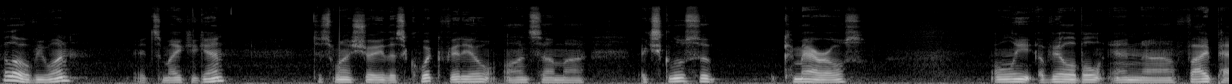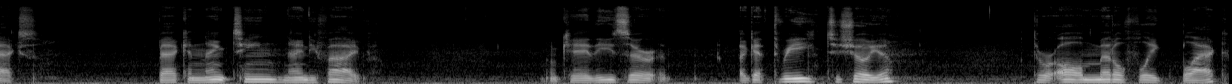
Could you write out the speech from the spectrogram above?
Hello everyone, it's Mike again. Just want to show you this quick video on some uh, exclusive Camaros only available in uh, 5 packs back in 1995. Okay, these are, I got three to show you. They're all metal flake black,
